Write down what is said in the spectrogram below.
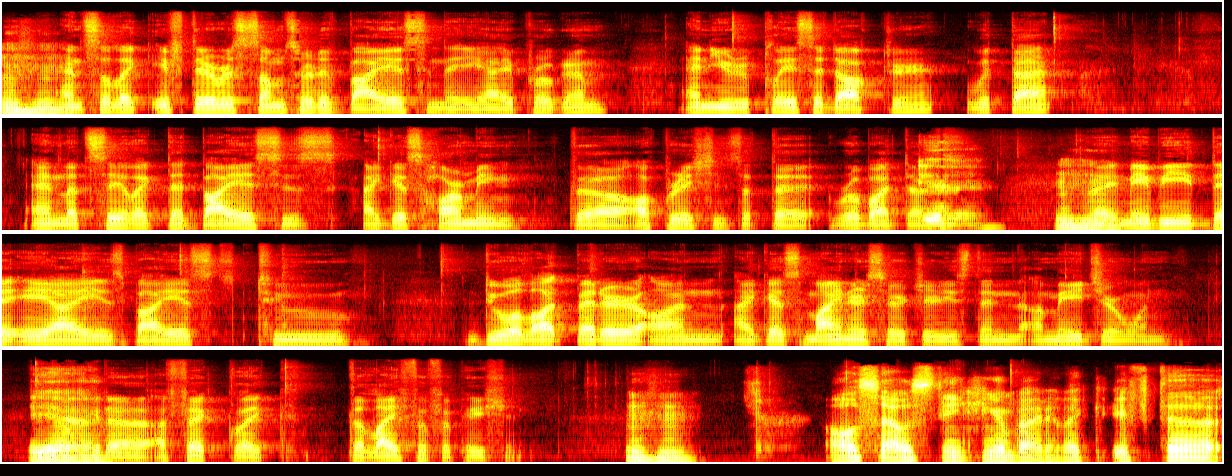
hmm And so, like, if there was some sort of bias in the AI program, and you replace a doctor with that, and let's say like that bias is, I guess, harming the operations that the robot does, Yeah. hmm right? Maybe the AI is biased to do a lot better on, I guess, minor surgeries than a major one that Yeah. could uh, affect like the life of a patient. hmm Also, I was thinking about it. Like, if the,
